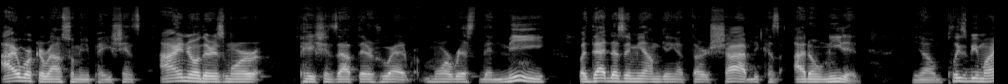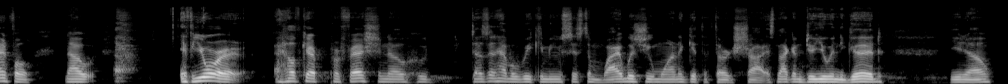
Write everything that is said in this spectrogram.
I work around so many patients. I know there's more patients out there who are at more risk than me, but that doesn't mean I'm getting a third shot because I don't need it. You know, please be mindful. Now, if you're a healthcare professional who doesn't have a weak immune system, why would you want to get the third shot? It's not going to do you any good, you know?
